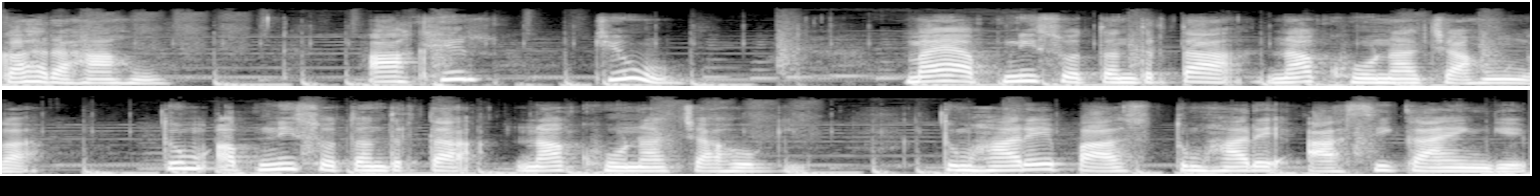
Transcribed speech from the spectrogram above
कह रहा हूँ। आखिर क्यों? मैं अपनी स्वतंत्रता न खोना चाहूँगा। तुम अपनी स्वतंत्रता न खोना चाहोगी। तुम्हारे पास तुम्हारे आशिक आएँगे।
